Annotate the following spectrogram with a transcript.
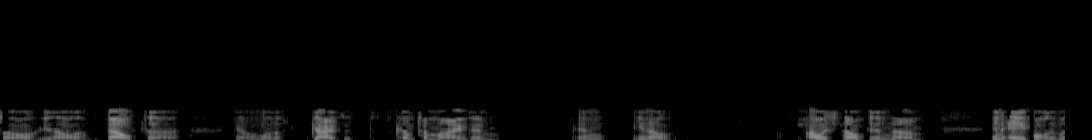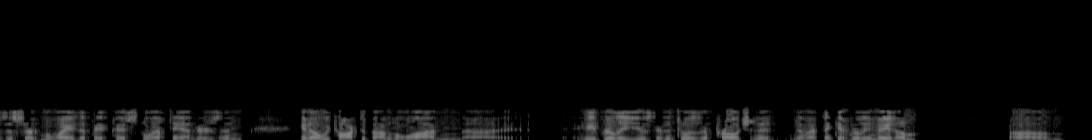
So, you know, Belt, uh, you know, one of the guys that come to mind. And, and, you know, I always felt in, um, in A ball, there was a certain way that they pitched the left-handers. And, you know, we talked about it a lot. And, uh, he really used it into his approach. And it, and I think it really made him, um,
